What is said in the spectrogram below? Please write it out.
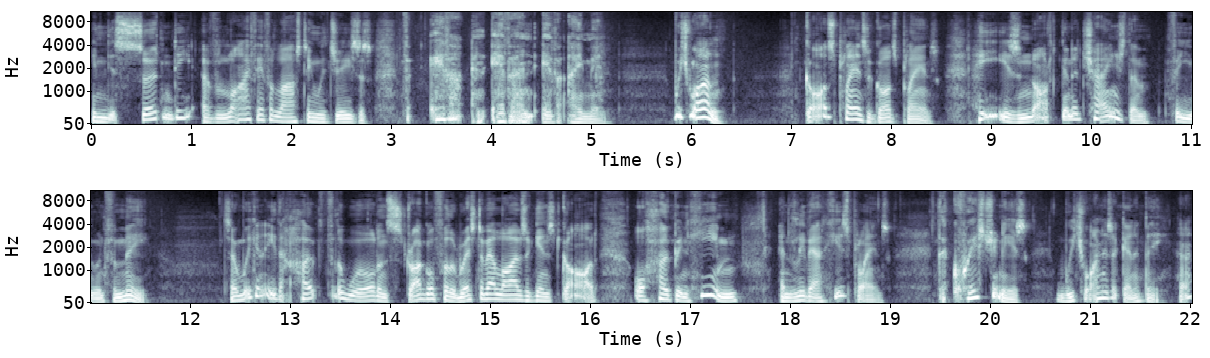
in the certainty of life everlasting with Jesus forever and ever and ever? Amen. Which one? God's plans are God's plans. He is not going to change them for you and for me. So we can either hope for the world and struggle for the rest of our lives against God, or hope in Him and live out His plans. The question is, which one is it going to be? Huh?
